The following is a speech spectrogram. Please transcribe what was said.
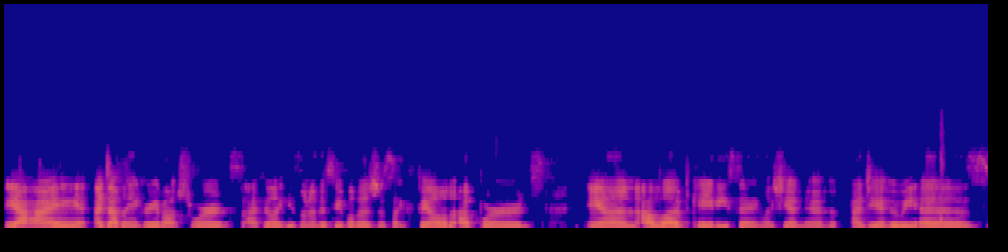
Yeah, I I definitely agree about Schwartz. I feel like he's one of those people that's just like failed upwards. And I loved Katie saying like she had no idea who he is.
